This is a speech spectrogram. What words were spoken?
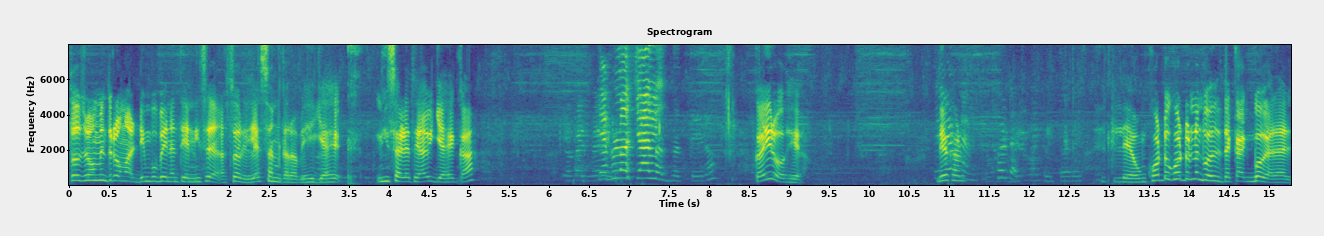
તો જો મિત્રો અમારા ડીંબુબેન અત્યારે નીચે સોરી લેસન કરવા બેસી ગયા હે નિશાળેથી આવી ગયા હે કા? ટેબલો ચાલો જ નથી રો કર્યો હે? દેખાડું. એટલે હું ખોટું ખોટું નથી બોલતી કાંઈક બોલ હાલ.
